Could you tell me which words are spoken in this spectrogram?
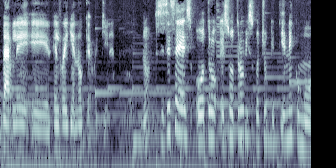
darle eh, el relleno que requiera. Entonces ese es otro, es otro bizcocho que tiene como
